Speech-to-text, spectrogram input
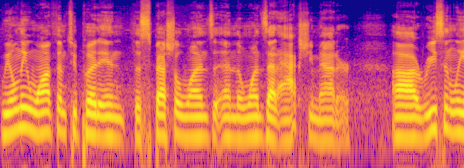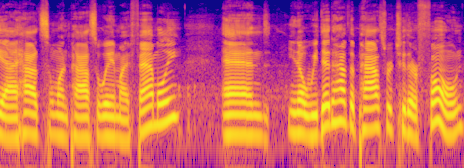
We only want them to put in the special ones and the ones that actually matter. Uh, recently, I had someone pass away in my family, and you know we did have the password to their phone,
